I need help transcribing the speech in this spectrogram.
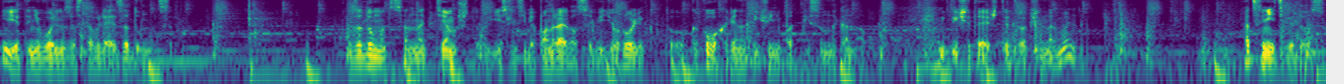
и это невольно заставляет задуматься. Задуматься над тем, что если тебе понравился видеоролик, то какого хрена ты еще не подписан на канал? Ты считаешь, что это вообще нормально? Оцените видос,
